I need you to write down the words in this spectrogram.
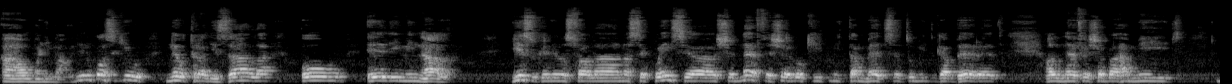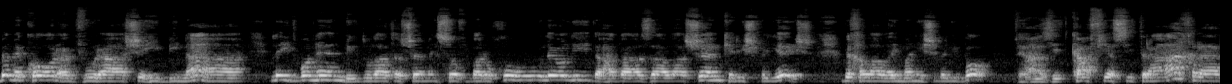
a alma animal, ele não conseguiu neutralizá-la ou eliminá-la. Isso que ele nos fala na sequência, שנפש אלוקית מתאמצת ומתגברת על נפש הבהמית, במקור הגבורה שהיא בינה, להתבונן בגדולת השם אינסוף ברוך הוא, להוליד אהבה עזה להשם כריש ויש בחלל הימני שבליבו, ואז התקפיה סטרא אחרא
